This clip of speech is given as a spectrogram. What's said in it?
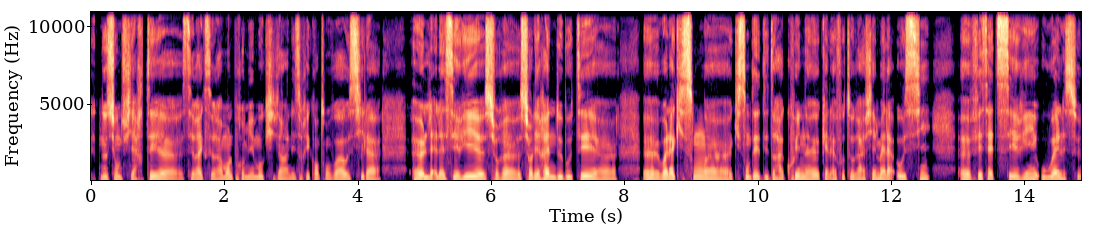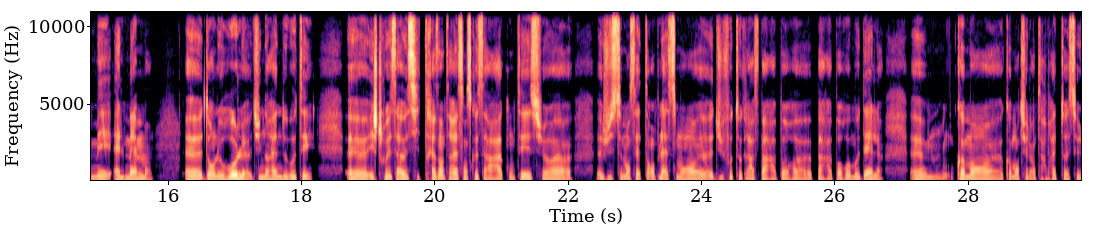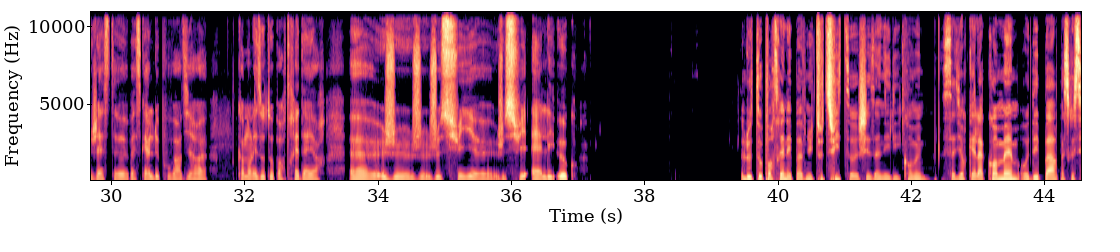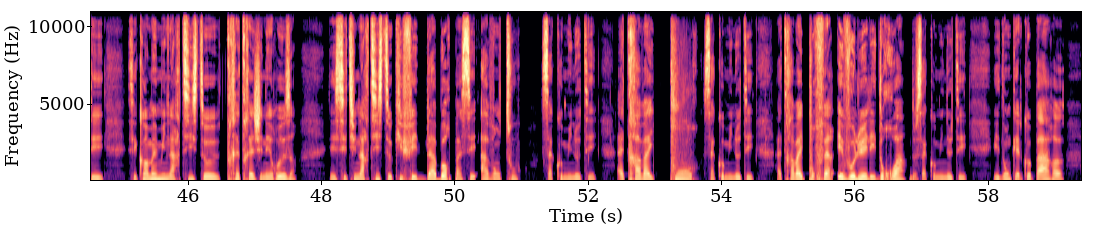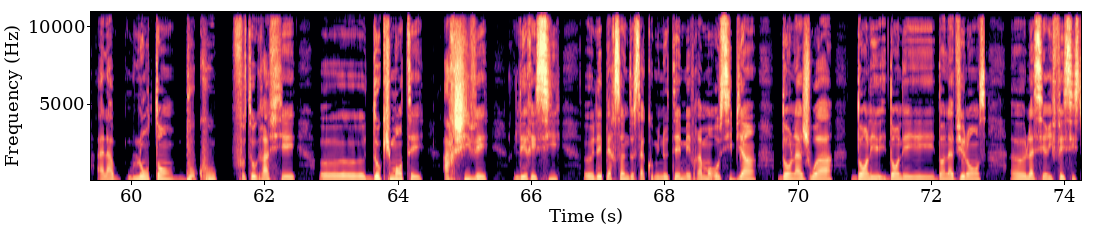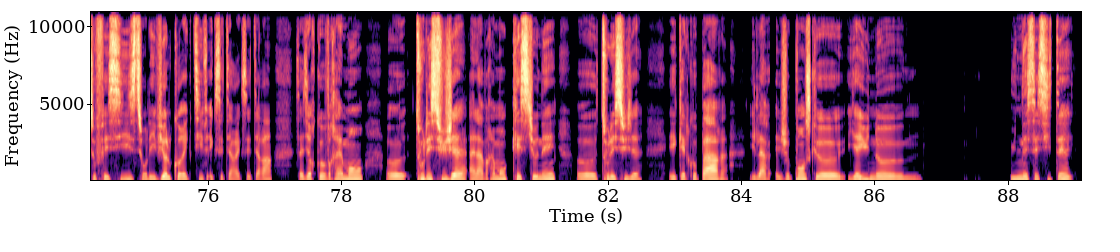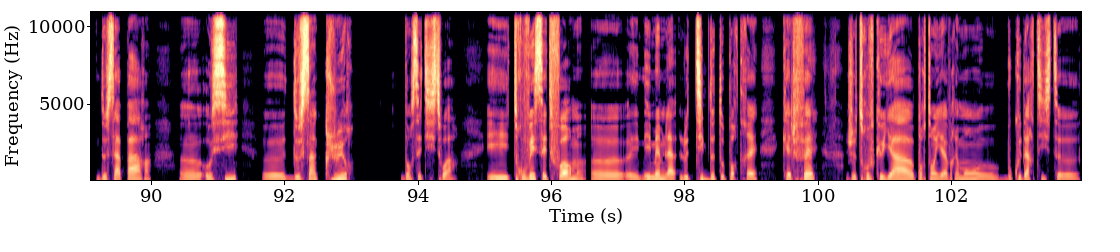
Cette notion de fierté, c'est vrai que c'est vraiment le premier mot qui vient à l'esprit quand on voit aussi la, la, série sur, sur les reines de beauté, voilà, qui sont, qui sont des drag queens qu'elle a photographiées, mais elle a aussi fait cette série où elle se met elle-même euh, dans le rôle d'une reine de beauté. Euh, et je trouvais ça aussi très intéressant ce que ça a raconté sur euh, justement cet emplacement du photographe par rapport, par rapport au modèle. comment, comment tu l'interprètes, toi, ce geste, Pascal, de pouvoir dire comme dans les autoportraits d'ailleurs, je, je, suis, je suis elle et eux. L'autoportrait n'est pas venu tout de suite euh, chez Zanelli quand même. C'est-à-dire qu'elle a quand même au départ, parce que c'est quand même une artiste euh, très très généreuse, et c'est une artiste qui fait d'abord passer avant tout sa communauté. Elle travaille pour sa communauté. Elle travaille pour faire évoluer les droits de sa communauté. Et donc, quelque part, euh, elle a longtemps beaucoup photographié, documenté, archivé les récits les personnes de sa communauté, mais vraiment aussi bien dans la joie, dans, les, dans, les, dans la violence, euh, la série Faces to Faces sur les viols correctifs, etc. etc. C'est-à-dire que vraiment, euh, tous les sujets, elle a vraiment questionné tous les sujets. Et quelque part, il a, je pense qu'il y a une, une nécessité de sa part aussi de s'inclure dans cette histoire et trouver cette forme euh, et même le type d'autoportrait qu'elle fait, je trouve qu'il y a, pourtant il y a vraiment euh, beaucoup d'artistes euh,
